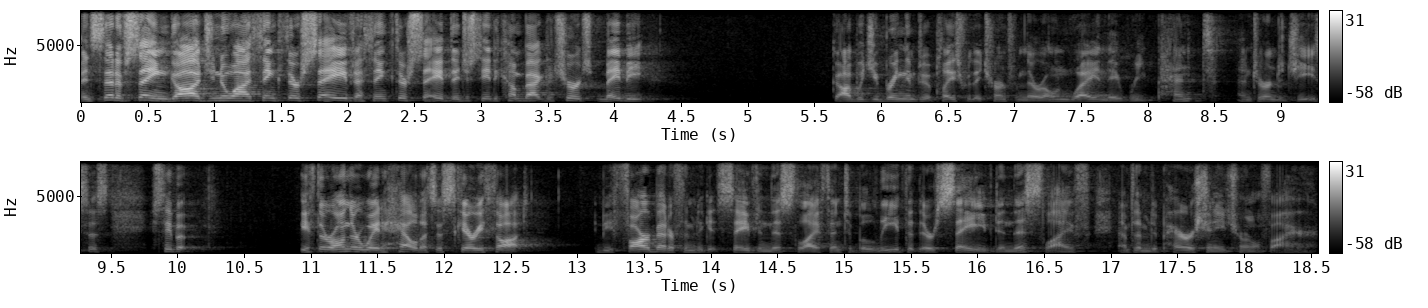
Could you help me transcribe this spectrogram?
Instead of saying, God, you know, I think they're saved, I think they're saved, they just need to come back to church, maybe, God, would you bring them to a place where they turn from their own way and they repent and turn to Jesus? You say, but if they're on their way to hell, that's a scary thought. It'd be far better for them to get saved in this life than to believe that they're saved in this life and for them to perish in eternal fire.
